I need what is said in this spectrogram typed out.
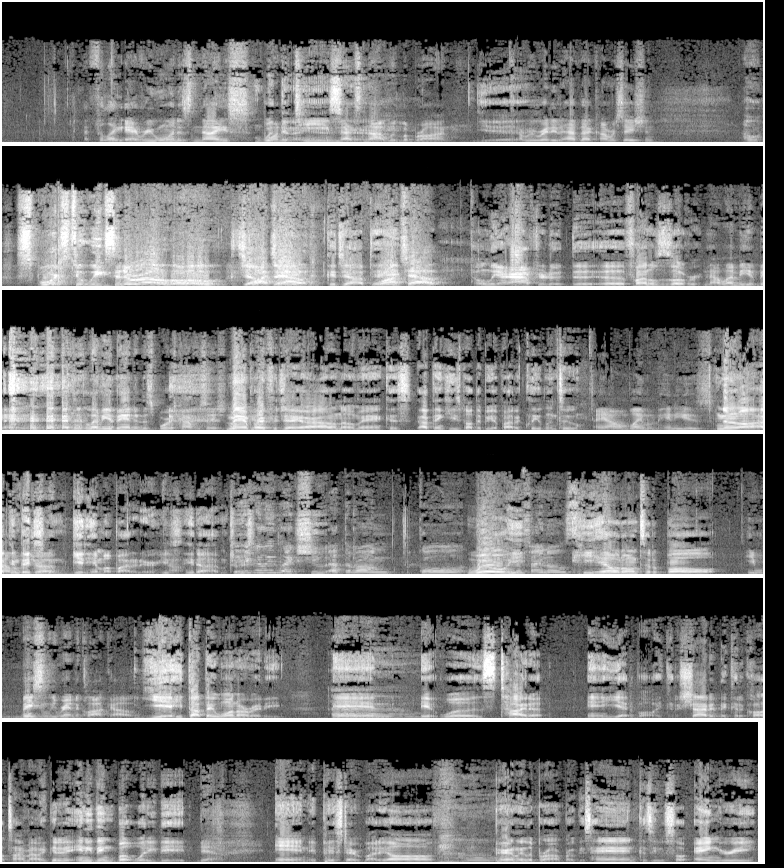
I feel like everyone is nice With on the a team Nuggets, that's yeah. not with LeBron. Yeah. Are we ready to have that conversation? Oh, sports two weeks in a row. Oh, Good job, watch Dave. out. Good job, Dave. Watch out. Only after the, the uh, finals is over. Now let me abandon let me abandon the sports conversation. Man, pray for JR. I don't know, man, because I think he's about to be up out of Cleveland, too. Hey, I don't blame him. Henny is No, no, no. I think they just gonna get him up out of there. He's he don't have a Did he really like shoot at the wrong goal? Well, in he the finals. he held on to the ball. He basically ran the clock out. Yeah, he thought they won already, Oh. and it was tied up. And he had the ball. He could have shot it. They could have called timeout. He could have did anything but what he did. Yeah. and it pissed everybody off. Oh. Apparently, LeBron broke his hand because he was so angry.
